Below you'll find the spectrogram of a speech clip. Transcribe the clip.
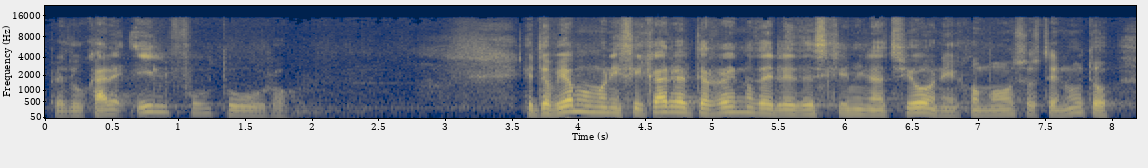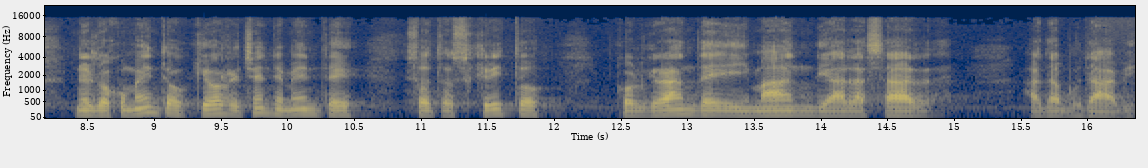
per educare il futuro. E dobbiamo modificare il terreno delle discriminazioni, come ho sostenuto nel documento che ho recentemente sottoscritto col grande imam di Al-Azhar ad Abu Dhabi.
